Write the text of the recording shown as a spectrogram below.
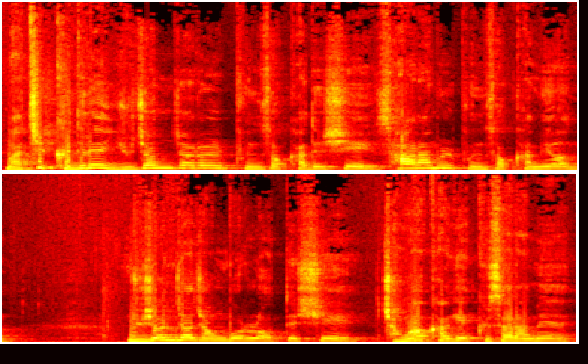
마치 그들의 유전자를 분석하듯이 사람을 분석하면 유전자 정보를 얻듯이 정확하게 그 사람의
